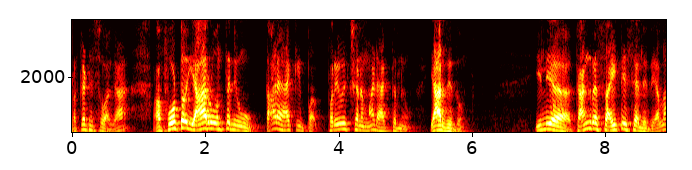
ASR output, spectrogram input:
ಪ್ರಕಟಿಸುವಾಗ, ಆ ಫೋಟೋ ಯಾರು ಅಂತ ನೀವು ತಾಳೆ ಹಾಕಿ ಪ ಪರಿವೀಕ್ಷಣೆ ಮಾಡಿ ಹಾಕ್ತೀರಿ ನೀವು. ಯಾರ್ದಿದ್ದು ಅಂತ. ಇಲ್ಲಿಯ ಕಾಂಗ್ರೆಸ್ ಐ ಟಿ ಸಿ ಇದೆಯಲ್ಲ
